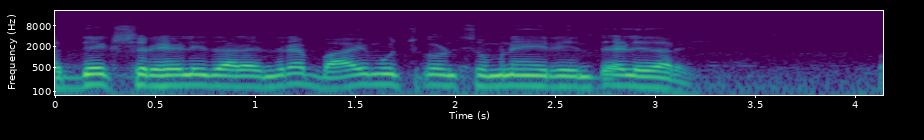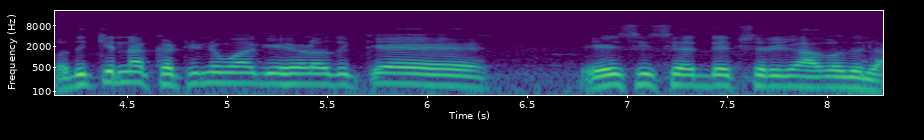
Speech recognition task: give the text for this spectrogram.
ಅಧ್ಯಕ್ಷರು ಹೇಳಿದ್ದಾರೆ ಅಂದರೆ ಬಾಯಿ ಮುಚ್ಕೊಂಡು ಸುಮ್ಮನೆ ಇರಿ ಅಂತ ಹೇಳಿದ್ದಾರೆ. ಅದಕ್ಕಿಂತ ಕಠಿಣವಾಗಿ ಹೇಳೋದಕ್ಕೆ ಎ ಸಿ ಸಿ ಅಧ್ಯಕ್ಷರಿಗೆ ಆಗೋದಿಲ್ಲ.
